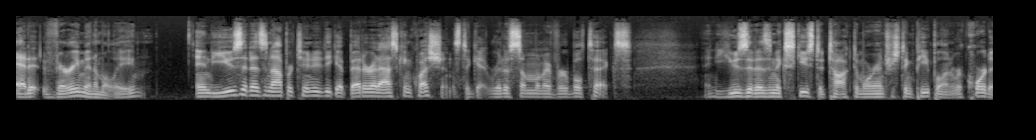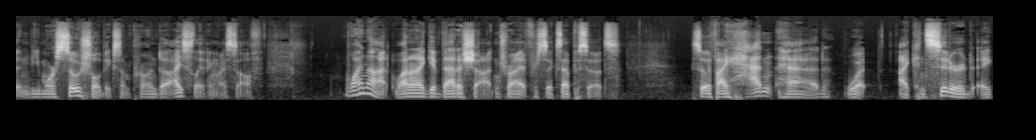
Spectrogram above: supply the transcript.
edit very minimally and use it as an opportunity to get better at asking questions, to get rid of some of my verbal tics? And use it as an excuse to talk to more interesting people and record it and be more social because I'm prone to isolating myself. Why not? Why don't I give that a shot and try it for six episodes? So if I hadn't had what I considered a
